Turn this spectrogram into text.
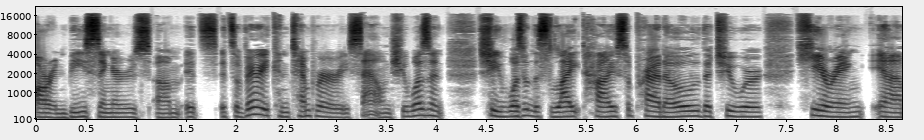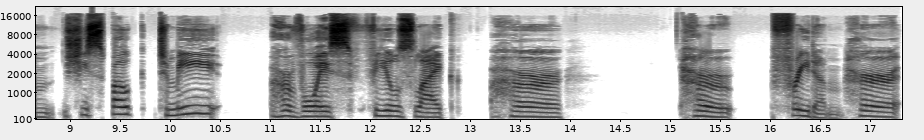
R and B singers. Um, it's it's a very contemporary sound. She wasn't she wasn't this light high soprano that you were hearing. Um, she spoke to me. Her voice feels like her her freedom, her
